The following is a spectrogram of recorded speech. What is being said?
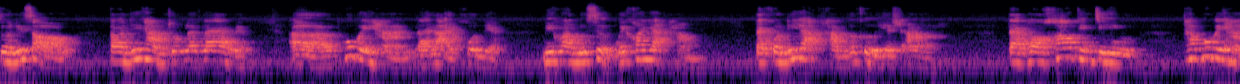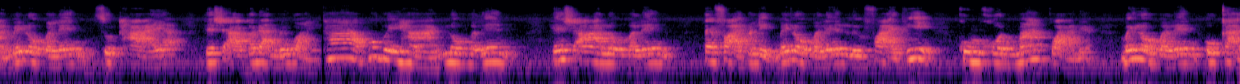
ส่วนที่สองตอนที่ทำช่วงแรก ๆ เนี่ยผู้บริหารหลายๆ คนเนี่ยมีความรู้สึกไม่ค่อยอยากทำแต่คนที่อยากทำก็คือ HR แต่พอเข้าจริง ๆ ถ้าผู้บริหารไม่ลงมาเล่น สุดท้ายอะ HR ก็ดันไม่ไหว ถ้าผู้บริหารลงมาเล่น HR ลงมาเล่น แต่ฝ่ายผลิตไม่ลงมาเล่น หรือฝ่ายที่คุมคนมากกว่าเนี่ยไม่ลงมาเล่นโอกาส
